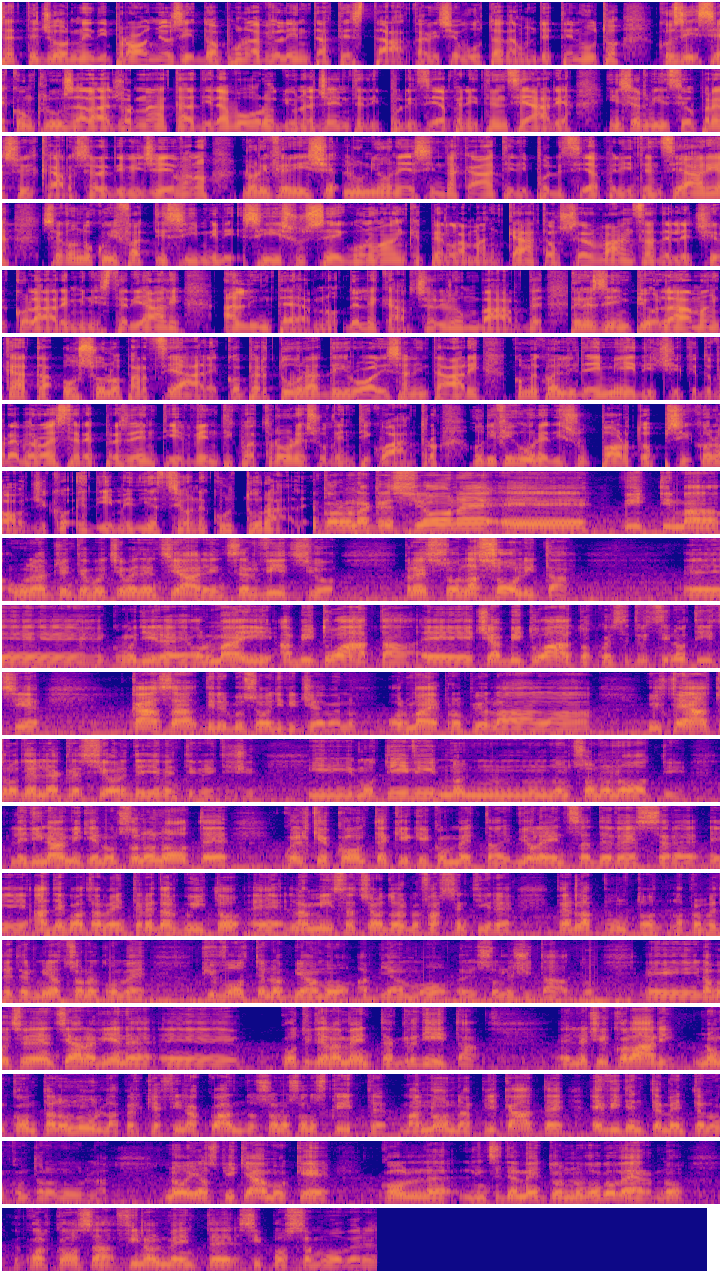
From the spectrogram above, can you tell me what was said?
Sette giorni di prognosi dopo una violenta testata ricevuta da un detenuto. Così si è conclusa la giornata di lavoro di un agente di polizia penitenziaria in servizio presso il carcere di Vigevano. Lo riferisce l'Unione Sindacati di Polizia Penitenziaria, secondo cui fatti simili si susseguono anche per la mancata osservanza delle circolari ministeriali all'interno delle carceri lombarde. Per esempio la mancata o solo parziale copertura dei ruoli sanitari, come quelli dei medici che dovrebbero essere presenti 24 ore su 24 o di figure di supporto psicologico e di mediazione culturale. Ancora un'aggressione, vittima un agente di polizia penitenziaria in servizio presso la solita eh, come dire, ormai abituata e ci ha abituato a queste tristi notizie, casa di reclusione di Vigevano. Ormai è proprio la, la, il teatro delle aggressioni e degli eventi critici. I motivi non, non, sono noti, le dinamiche non sono note, quel che conta è che chi commetta violenza deve essere eh, adeguatamente redarguito e l'amministrazione dovrebbe far sentire per l'appunto la propria determinazione come più volte noi abbiamo, abbiamo eh, sollecitato. Eh, la polizia penitenziaria viene eh, quotidianamente aggredita, le circolari non contano nulla perché fino a quando sono solo scritte ma non applicate evidentemente non contano nulla. Noi auspichiamo che con l'insediamento del nuovo governo qualcosa finalmente si possa muovere.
